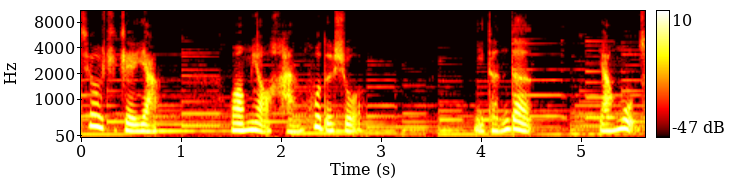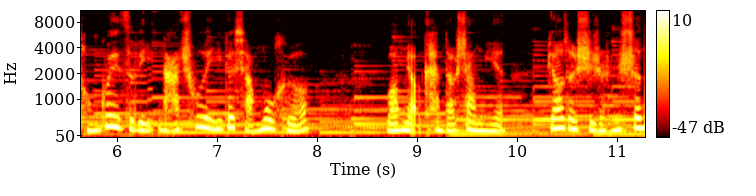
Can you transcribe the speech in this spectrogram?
就是这样。”王淼含糊地说。“你等等。”养母从柜子里拿出了一个小木盒。王淼看到上面标的是人参。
